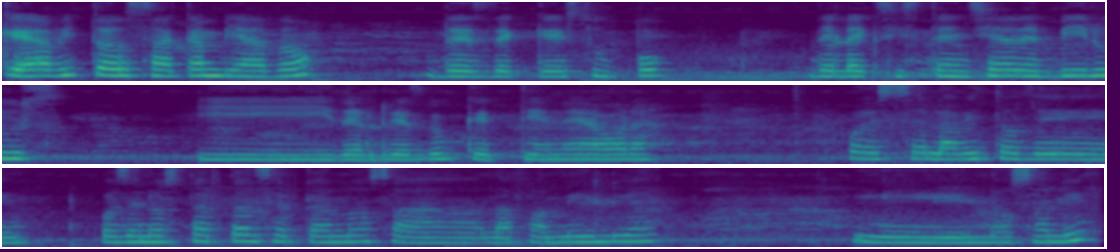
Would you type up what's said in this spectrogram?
¿Qué hábitos ha cambiado desde que supo de la existencia del virus y del riesgo que tiene ahora? Pues el hábito de pues de no estar tan cercanos a la familia y no salir.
